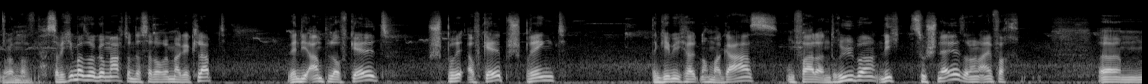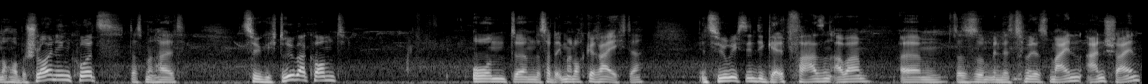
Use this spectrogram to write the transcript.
das habe ich immer so gemacht und das hat auch immer geklappt. Wenn die Ampel auf, Geld, auf Gelb springt, dann gebe ich halt nochmal Gas und fahre dann drüber. Nicht zu schnell, sondern einfach ähm, nochmal beschleunigen kurz, dass man halt zügig drüber kommt. Und ähm, das hat immer noch gereicht. Ja. In Zürich sind die Gelbphasen aber, ähm, das ist zumindest mein Anschein,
